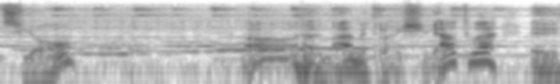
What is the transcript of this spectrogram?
Łucjo? O, mamy trochę światła. Y,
